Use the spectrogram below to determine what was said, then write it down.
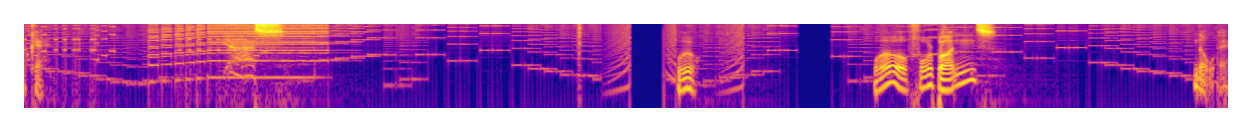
Okay. Yes! Whoa. Whoa, four buttons? No way.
